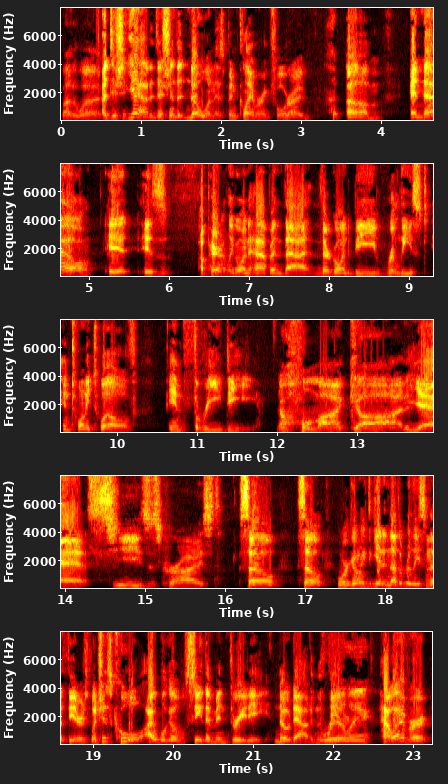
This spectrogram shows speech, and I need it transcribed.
By the way. Edition, yeah, an addition that no one has been clamoring for. Right. Um, and now it is apparently going to happen that they're going to be released in 2012 in 3D. Oh my God. Yes. Jesus Christ. So so we're going to get another release in the theaters, which is cool. I will go see them in 3D, no doubt in the theater. Really? However,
